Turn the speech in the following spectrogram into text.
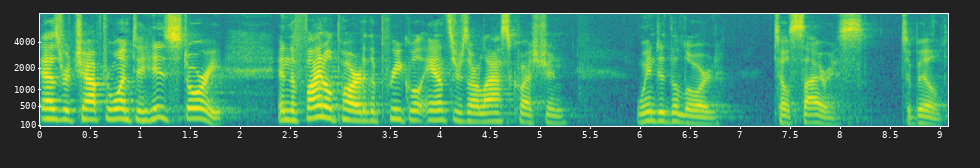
Ezra chapter 1 to his story. And the final part of the prequel answers our last question When did the Lord tell Cyrus to build?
